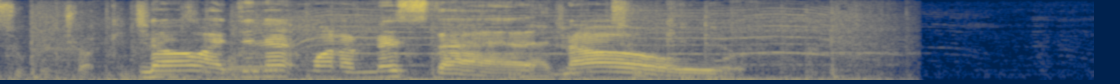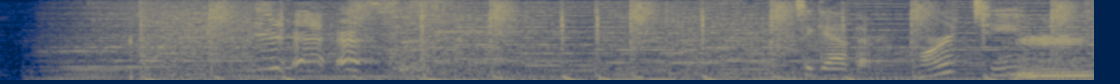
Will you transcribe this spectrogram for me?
Super truck can change No, the I world, didn't want to miss that. Imagine No. Together. We're a team. Mm.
